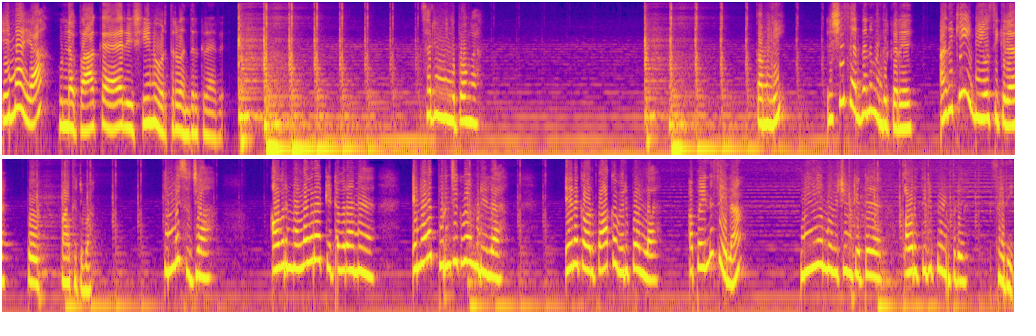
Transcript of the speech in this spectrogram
என்னய்யா உன்னை பார்க்க ரிஷின்னு ஒருத்தர் வந்திருக்கிறாரு. சரி நீங்க போங்க. கமலி ரிஷி சார் தானே வந்திருக்காரு. அதுக்கே இப்படி யோசிக்கிற? போ பார்த்துட்டு வா. இல்ல சுஜா. அவர் நல்லவரா கெட்டவரான்னு என்னால புரிஞ்சுக்கவே முடியல. எனக்கு அவர் பார்க்க விருப்பம் இல்ல. அப்ப என்ன செய்யலாம்? நீ என்ன விஷயம் கேட்டு அவரை திருப்பி அனுப்பிடு. சரி.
